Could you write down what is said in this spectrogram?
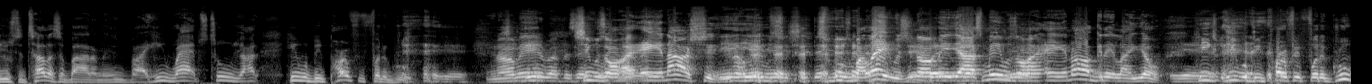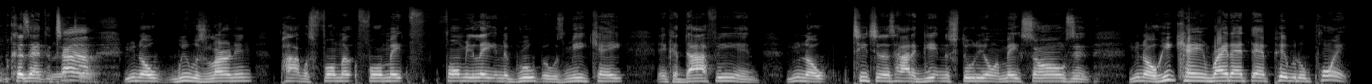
used to tell us about him. And like he raps too. y'all- He would be perfect for the group. yeah. You know what She I mean? She was on her A and R shit. You Yeah, know what yeah, I mean? yeah, She, she did. my language. You know what I mean? Yasmin was on her A and R. Get it like yo. Yeah. He he would be perfect for the group because at the time, you know, we was learning. Pac was formu- formate, formulating the group. It was me, K, and Gaddafi, and you know, teaching us how to get in the studio and make songs. And you know, he came right at that pivotal point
